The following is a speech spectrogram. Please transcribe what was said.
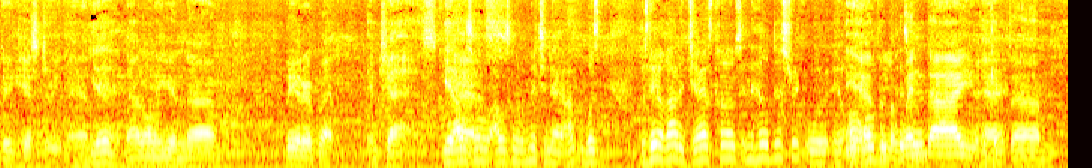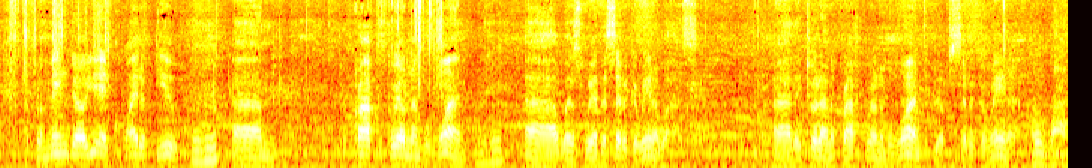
big history, man. Yeah. Not only in um, theater, but in jazz. Yeah, I was Jazz. going. I was going to mention that. I, was was there a lot of jazz clubs in the Hill District or in, You all had over the Pittsburgh? You had um, Flamingo, you had quite a few. Mm-hmm. Um, Crawford Grill number one Mm-hmm. uh, was where the Civic Arena was. Uh, they tore down the Crawford Grill number one to build the Civic Arena. Oh wow.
